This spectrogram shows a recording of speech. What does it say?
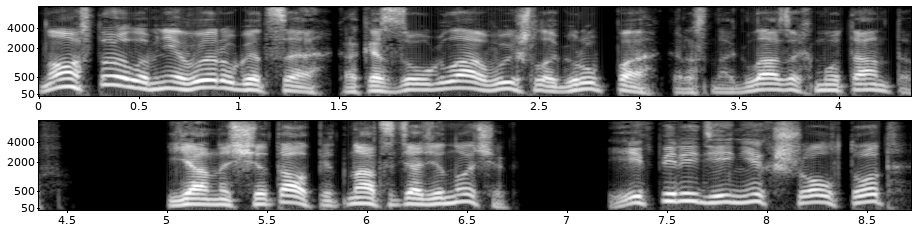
Но стоило мне выругаться, как из-за угла вышла группа красноглазых мутантов. Я насчитал 15 одиночек, и впереди них шел тот,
